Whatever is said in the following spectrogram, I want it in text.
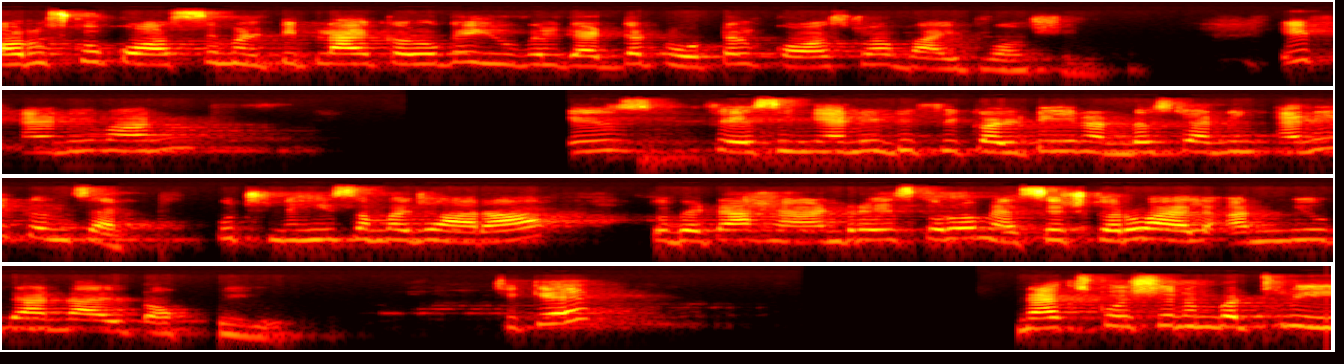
और उसको कॉस्ट से मल्टीप्लाई करोगे you will get the total cost of white washing if any one is facing any difficulty in understanding any concept कुछ नहीं समझ आ रहा तो बेटा हैंड रेज करो मैसेज करो I unmute and I talk to you ठीक है next question number three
